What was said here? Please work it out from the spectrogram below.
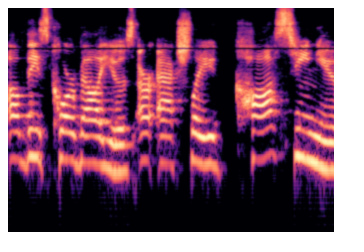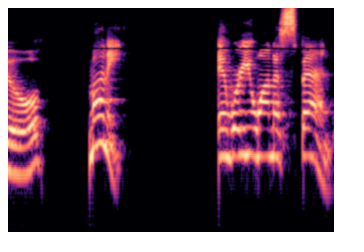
of these core values are actually costing you money and where you want to spend?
